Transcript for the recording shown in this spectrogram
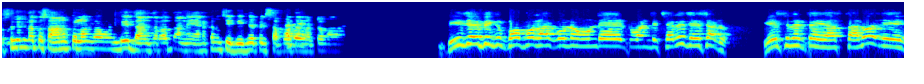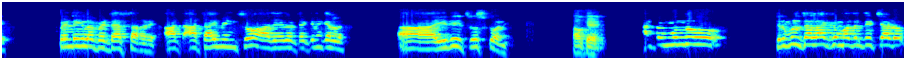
ముస్లింలకు సానుకూలంగా ఉండి దాని తర్వాత వెనక నుంచి బీజేపీకి సపోర్ట్. అన్నట్టు బీజేపీకి కోపం రాకుండా ఉండేటువంటి చర్య చేశాడు. వేసినట్టే వేస్తారు అది పెండింగ్లో పెట్టేస్తారని. ఆ- టైమింగ్స్ అదేదో టెక్నికల్ ఇది చూసుకొని. ఓకే. అంతకుముందు త్రిపుల్ తలాక్ మద్దతు ఇచ్చాడు.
